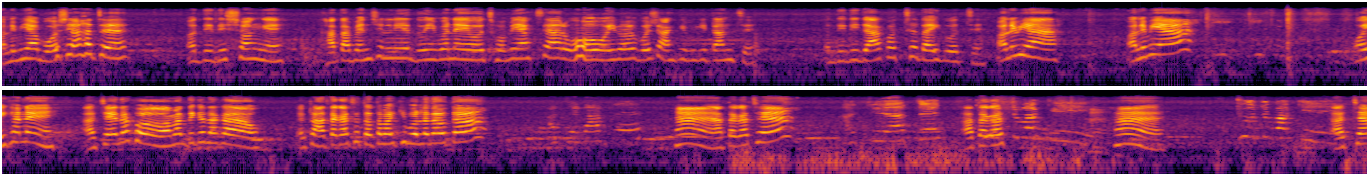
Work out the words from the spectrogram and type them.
অলিভিয়া বসে আছে ও দিদির সঙ্গে। খাতা পেন্সিল নিয়ে দুই বোনে ও ছবি আঁকছে আর ও ওইভাবে বসে আঁকি বুকি টানছে। ও দিদি যা করছে তাই করছে। অলিভিয়া অলিভিয়া ওইখানে? আচ্ছা এই দেখো, আমার দিকে তাকাও। একটু আতা গাছে তত ভাই কি বলে দাও তো? হ্যাঁ আতা গাছে? আতা গাছ হ্যাঁ। আচ্ছা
